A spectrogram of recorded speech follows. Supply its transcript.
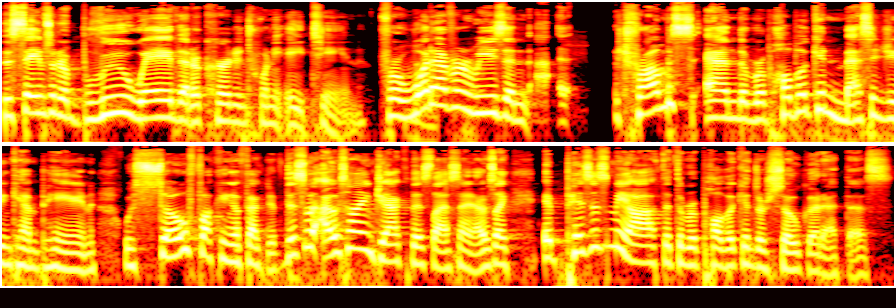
the same sort of blue wave that occurred in 2018. For whatever reason, uh, Trump's and the Republican messaging campaign was so fucking effective. This was I was telling Jack this last night. I was like, it pisses me off that the Republicans are so good at this.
